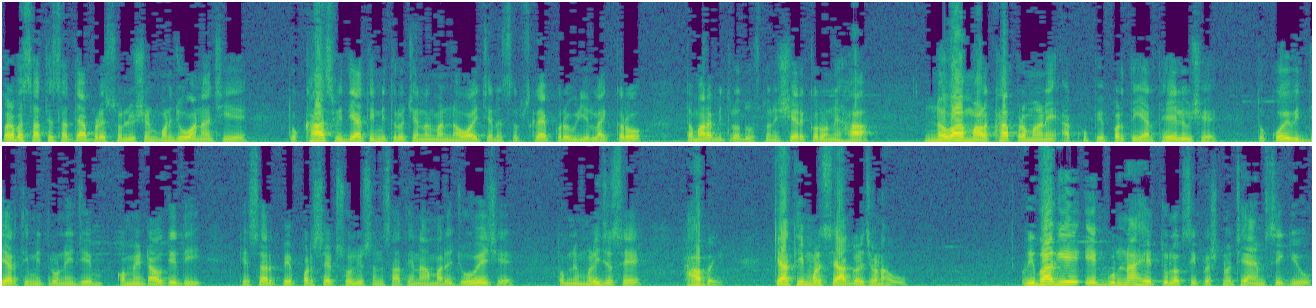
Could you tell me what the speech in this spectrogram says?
બરાબર? સાથે સાથે આપણે સોલ્યુશન પણ જોવાના છીએ. તો ખાસ વિદ્યાર્થી મિત્રો ચેનલમાં નવા હોય ચેનલ સબસ્ક્રાઈબ કરો, વીડિયો લાઇક કરો, તમારા મિત્રો દોસ્તોને શેર કરો અને હા, નવા માળખા પ્રમાણે આખું પેપર તૈયાર થયેલું છે, તો કોઈ વિદ્યાર્થી મિત્રોને જે કમેન્ટ આવતી હતી કે, સર, પેપર સેટ સોલ્યુશન સાથેના અમારે જોવે છે તો અમને મળી જશે? હા ભાઈ, ક્યાંથી મળશે આગળ જણાવું. વિભાગીય એક ગુણના હેતુલક્ષી પ્રશ્નો છે એમસીક્યુ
